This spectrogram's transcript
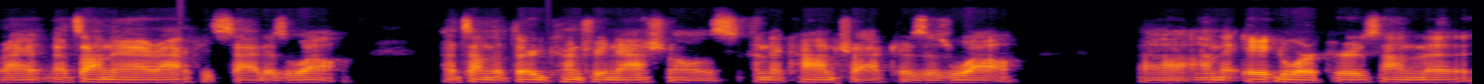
right? That's on the Iraqi side as well. That's on the third country nationals and the contractors as well. Uh, on the aid workers, on the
